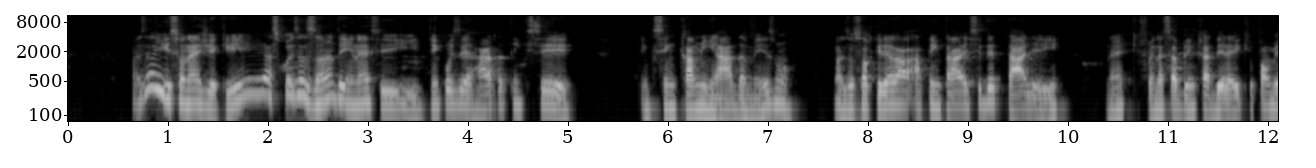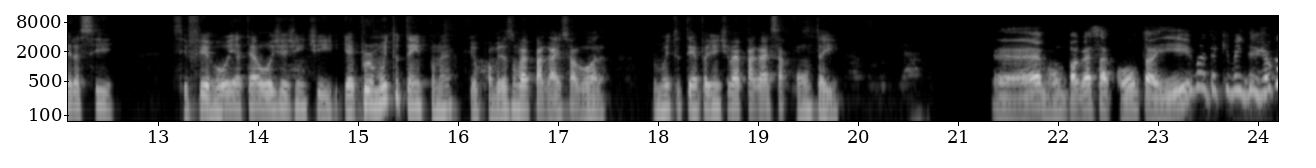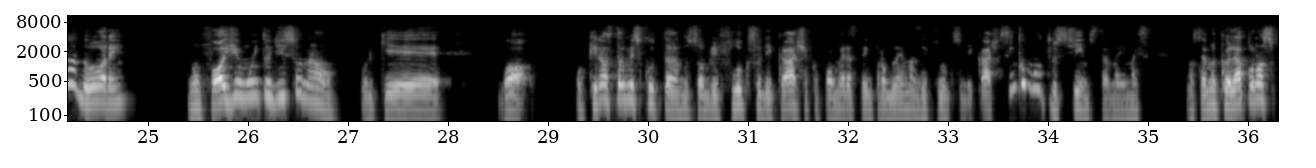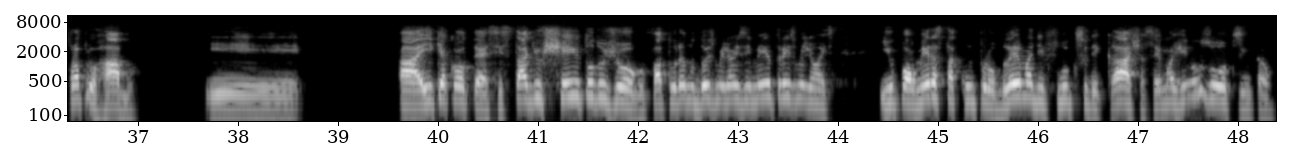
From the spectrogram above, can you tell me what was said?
Mas é isso, né, G? Que as coisas andem, né? Se tem coisa errada, tem que ser tem que ser encaminhada mesmo. Mas eu só queria atentar a esse detalhe aí, né? Que foi nessa brincadeira aí que o Palmeiras se se ferrou e até hoje a gente. E é por muito tempo, né? Porque o Palmeiras não vai pagar isso agora. Por muito tempo a gente vai pagar essa conta aí. É, vamos pagar essa conta aí vai ter que vender jogador, hein? Não foge muito disso, não. Porque, bom, o que nós estamos escutando sobre fluxo de caixa, que o Palmeiras tem problemas de fluxo de caixa, assim como outros times também, mas nós temos que olhar para o nosso próprio rabo. E Aí que acontece? Estádio cheio todo jogo, faturando 2 milhões e meio, 3 milhões. E o Palmeiras está com problema de fluxo de caixa, você imagina os outros, então.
